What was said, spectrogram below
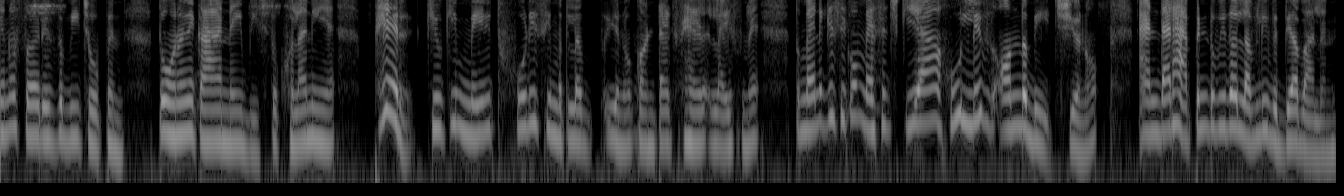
you know sir is the beach open तो उन्होंने कहा, नहीं बीच तो खुला नहीं है। फिर क्योंकि मेरी थोड़ी सी मतलब यू नो कॉन्टैक्ट्स हैं लाइफ में तो मैंने किसी को मैसेज किया who lives on the beach you know and that happen to be the lovely Vidya Balan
